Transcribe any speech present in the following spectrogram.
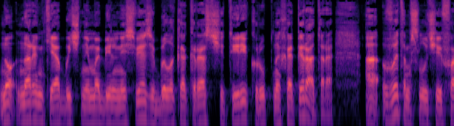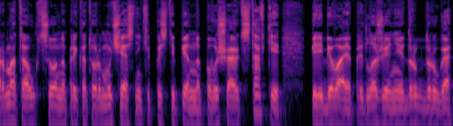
но на рынке обычной мобильной связи было как раз четыре крупных оператора, а в этом случае формат аукциона, при котором участники постепенно повышают ставки, перебивая предложения друг друга,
